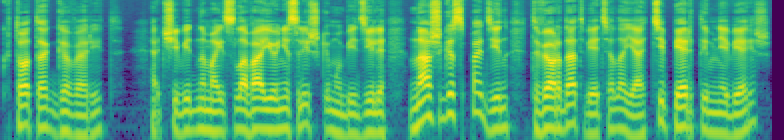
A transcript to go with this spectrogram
«Кто так говорит?» Очевидно, мои слова ее не слишком убедили. «Наш господин», — твердо ответила я, — «теперь ты мне веришь?»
